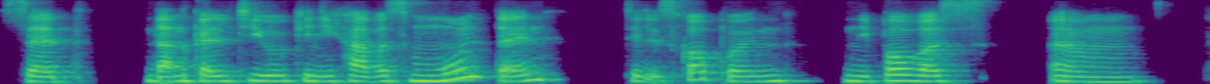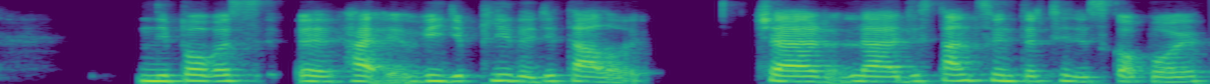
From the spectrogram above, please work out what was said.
sed dank al tiu ke ni havas multajn teleskopojn, ni povas um, ni povas eh, ha, vidi pli da detaloj, ĉar la distanco inter teleskopoj uh,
